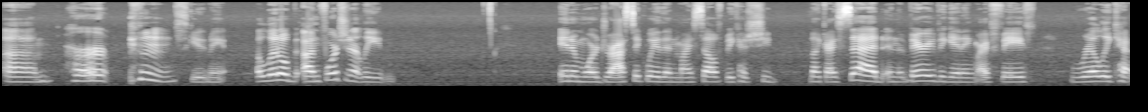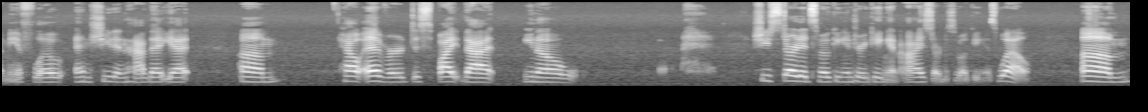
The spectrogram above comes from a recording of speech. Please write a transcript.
um, her, excuse me, a little, unfortunately, in a more drastic way than myself because she, like I said in the very beginning, my faith really kept me afloat, and she didn't have that yet. Um, however, despite that, you know, she started smoking and drinking, and I started smoking as well. Um,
